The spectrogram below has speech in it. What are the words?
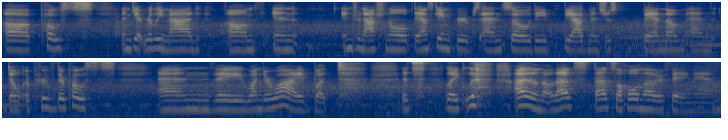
uh, posts and get really mad um, in international dance game groups, and so the the admins just ban them and don't approve their posts, and they wonder why. But it's like I don't know. That's that's a whole nother thing, man.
